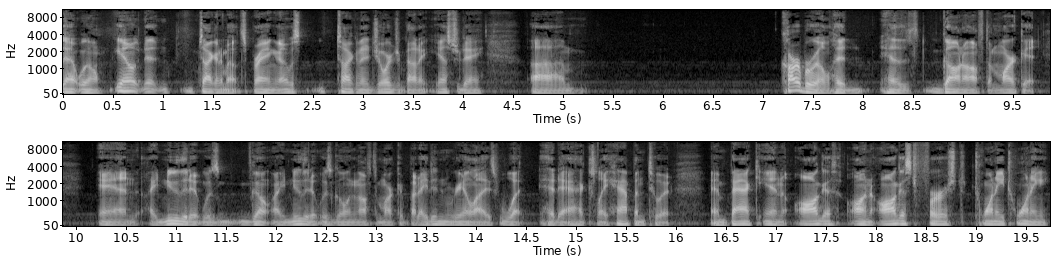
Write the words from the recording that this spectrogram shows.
That will. You know, talking about spraying, I was talking to George about it yesterday. Um, Carbaryl had has gone off the market, and I knew that it was go- I knew that it was going off the market, but I didn't realize what had actually happened to it. And back in August, on August first, twenty twenty,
